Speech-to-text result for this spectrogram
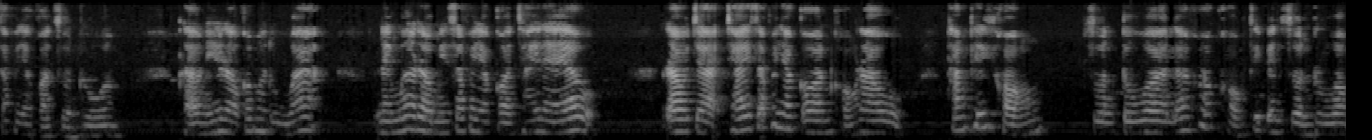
ทรัพยากรส่วนรวม คราวนี้เราก็มาดูว่า ในเมื่อเรามีทรัพยากรใช้แล้ว เราจะใช้ทรัพยากรของเราทั้งที่ของส่วนตัวและก็ของที่เป็นส่วนรวม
